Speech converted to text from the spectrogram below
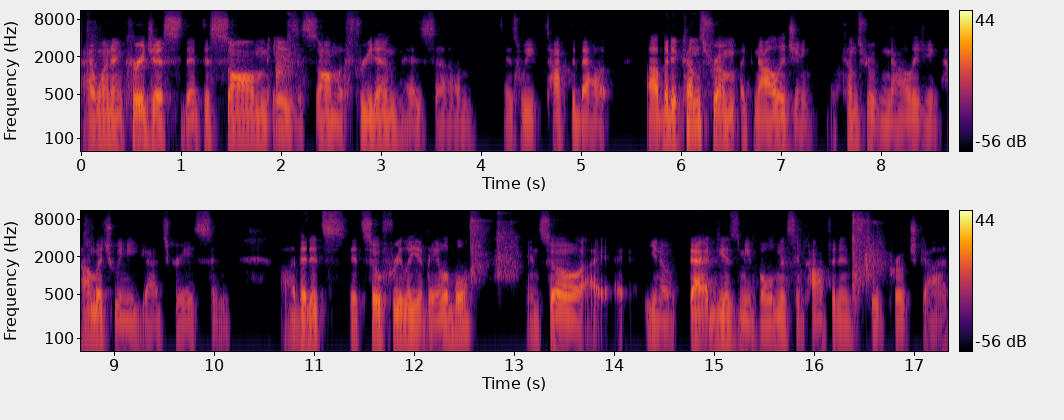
I want to encourage us that this psalm is a psalm of freedom, as um, as we've talked about, uh, but it comes from acknowledging. It comes from acknowledging how much we need God's grace and uh, that it's it's so freely available. And so, I, you know, that gives me boldness and confidence to approach God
